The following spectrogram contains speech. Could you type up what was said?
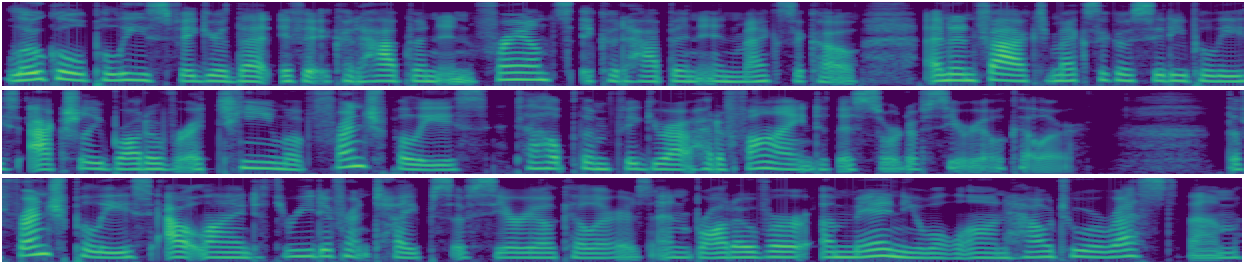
Local police figured that if it could happen in France, it could happen in Mexico. And in fact, Mexico City police actually brought over a team of French police to help them figure out how to find this sort of serial killer. The French police outlined three different types of serial killers and brought over a manual on how to arrest them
